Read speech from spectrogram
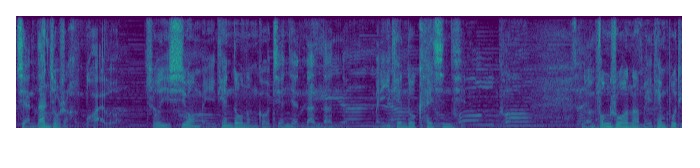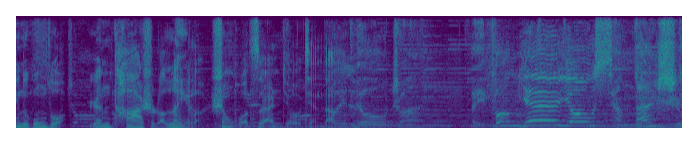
简单，就是很快乐。所以希望每一天都能够简简单单的，每一天都开心起来。暖风说呢，每天不停的工作，人踏实了，累了，生活自然就简单了。北风也有向南时。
